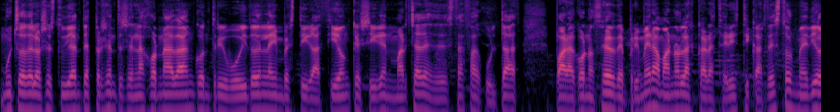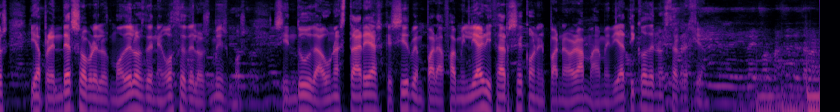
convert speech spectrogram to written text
Muchos de los estudiantes presentes en la jornada han contribuido en la investigación que sigue en marcha desde esta facultad, para conocer de primera mano las características de estos medios y aprender sobre los modelos de negocio de los mismos. Sin duda, unas tareas que sirven para familiarizarse con el panorama mediático de nuestra región.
